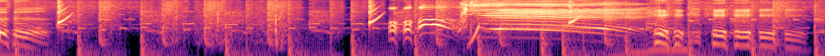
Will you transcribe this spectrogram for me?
呵呵哦吼吼耶！嘿嘿嘿嘿嘿嘿。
